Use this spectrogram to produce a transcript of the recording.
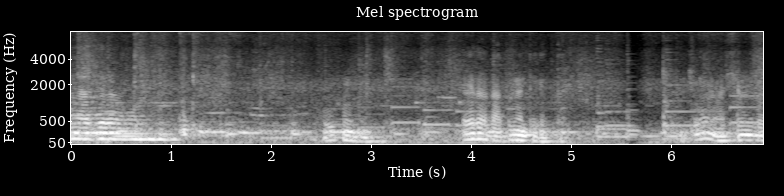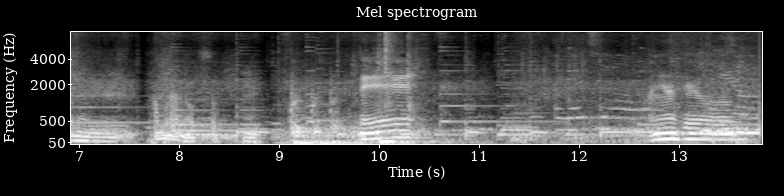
안녕하세요. 여기다 놔두면 되겠다. 조금 아쉬운 거는 화물 안에 없어. 응. 네. 안녕하세요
